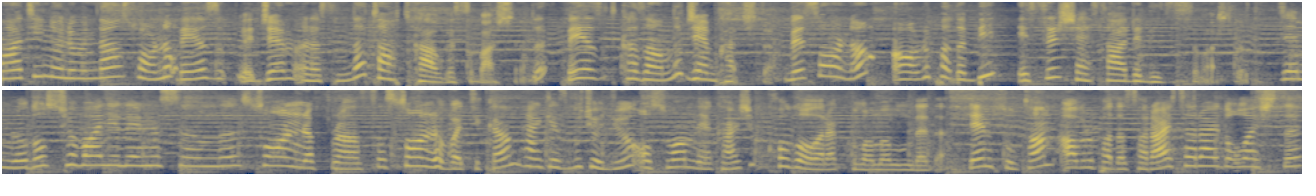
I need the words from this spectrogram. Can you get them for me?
Fatih'in ölümünden sonra Beyazıt ve Cem arasında taht kavgası başladı. Beyazıt kazandı, Cem kaçtı. Ve sonra Avrupa'da bir esir şehzade dizisi başladı. Cem Rodos şövalyelerine sığındı, sonra Fransa, sonra Vatikan. Herkes bu çocuğu Osmanlı'ya karşı koz olarak kullanalım dedi. Cem Sultan Avrupa'da saray saray dolaştı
